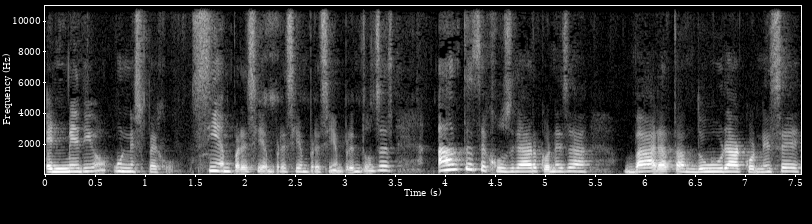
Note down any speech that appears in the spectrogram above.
en medio un espejo. Siempre, siempre, siempre, siempre. Entonces, antes de juzgar con esa vara tan dura, con ese...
